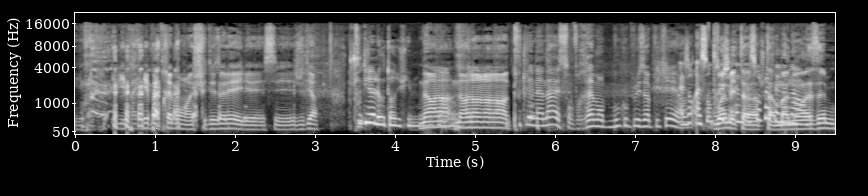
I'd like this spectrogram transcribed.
Il est pas, très, il est pas, il est pas très bon. hein, Je suis désolé. Il est, c'est, je veux dire. Je trouve qu'il a la hauteur du film. Non, non, non, non, non, non. Toutes les nanas, elles sont vraiment beaucoup plus impliquées. hein. Elles, sont, elles sont très Ouais, mais t'as nanas, Manon hein. Azem.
